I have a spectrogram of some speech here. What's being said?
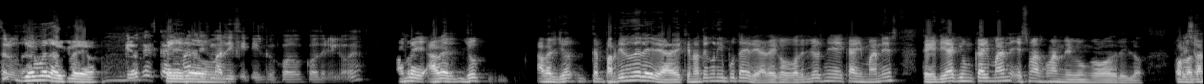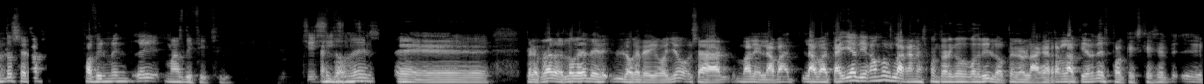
Yo me lo creo. Creo que el caimán pero- es más difícil que cocodrilo, ¿eh? Hombre, a ver, yo. A ver, yo partiendo de la idea de que no tengo ni puta idea de cocodrilos ni de caimanes, te diría que un caimán es más grande que un cocodrilo. Por lo tanto, será fácilmente más difícil. Sí, sí. Entonces, eh, pero claro, es lo que, te, lo que te digo yo. O sea, vale, la, la batalla, digamos, la ganas contra el cocodrilo, pero la guerra la pierdes porque es que se eh,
